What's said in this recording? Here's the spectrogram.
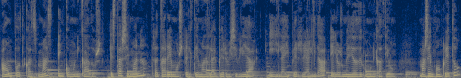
a un podcast más en Comunicados. Esta semana trataremos el tema de la hipervisibilidad y la hiperrealidad en los medios de comunicación, más en concreto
